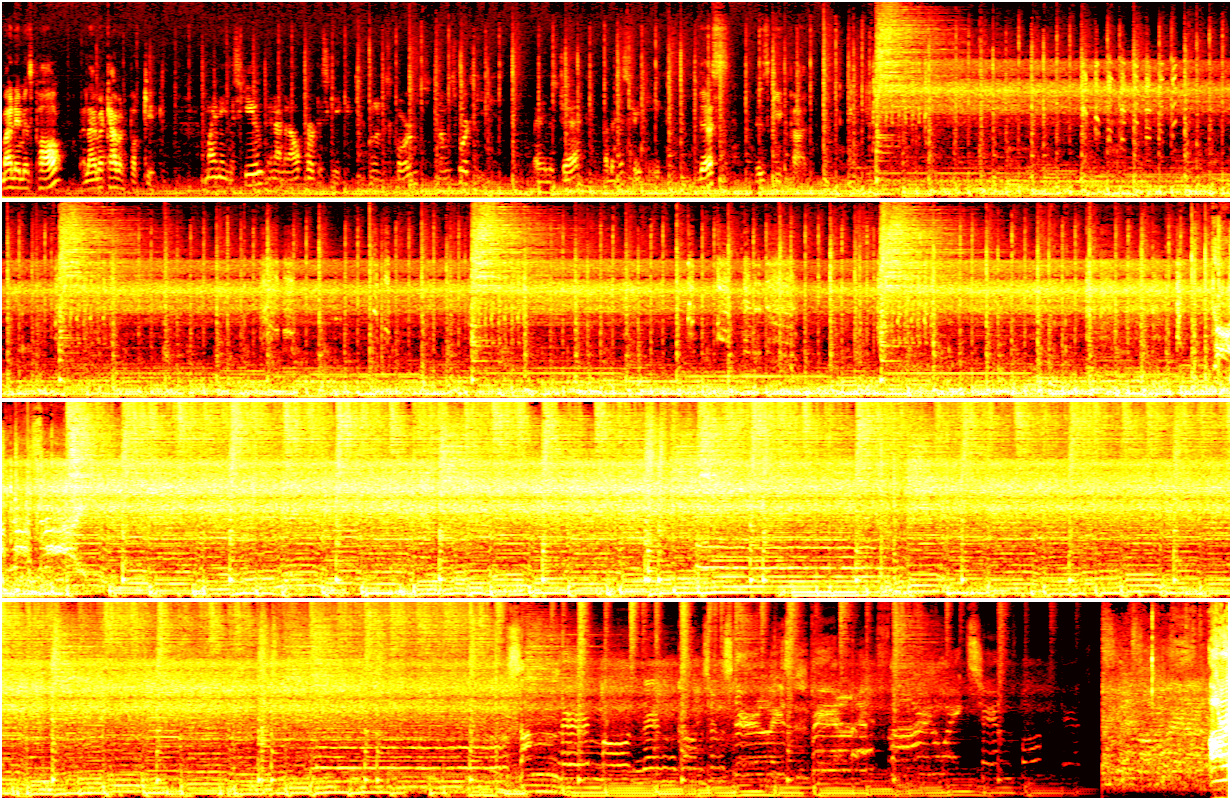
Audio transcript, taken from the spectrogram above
My name is Paul, and I'm a comic book geek. My name is Hugh, and I'm an all-purpose geek. My name is Corbs, and I'm a sports geek. My name is Jack. I'm a history geek. This is Geek Pod.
